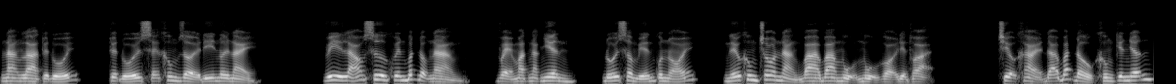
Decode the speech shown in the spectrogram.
nàng là tuyệt đối, tuyệt đối sẽ không rời đi nơi này. Vì lão sư khuyên bất động nàng, vẻ mặt ngạc nhiên, đối Sầm Yến quân nói, nếu không cho nàng ba ba mụ mụ gọi điện thoại. Triệu Khải đã bắt đầu không kiên nhẫn.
